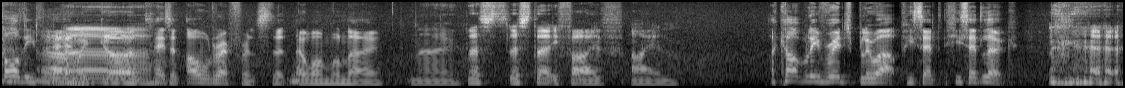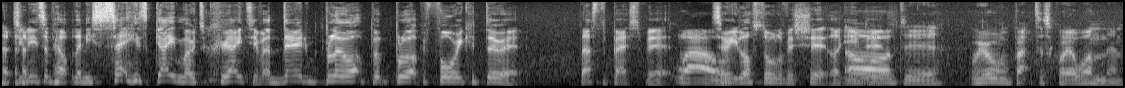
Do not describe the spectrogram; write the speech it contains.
Body oh, pen. Oh my god. Uh. It's an old reference that no one will know. No. There's there's 35 iron. I can't believe Ridge blew up. He said, "He said, look, do you need some help?" Then he set his game mode to creative, and then blew up, but blew up before he could do it. That's the best bit. Wow. So he lost all of his shit like you oh did. Oh dear. We're all back to square one then,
